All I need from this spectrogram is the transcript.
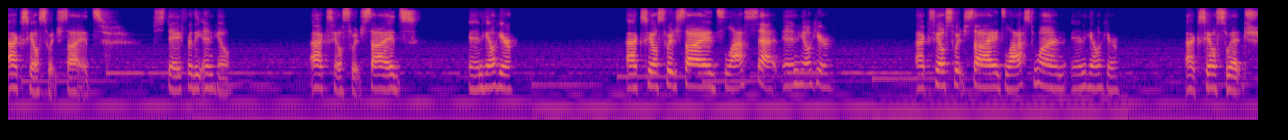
Exhale, switch sides. Stay for the inhale. Exhale, switch sides. Inhale here. Exhale, switch sides. Last set. Inhale here. Exhale, switch sides. Last one. Inhale here. Exhale, switch.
